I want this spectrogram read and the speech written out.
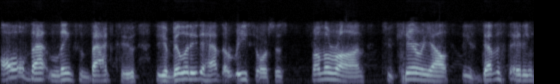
All that links back to the ability to have the resources from Iran to carry out these devastating,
